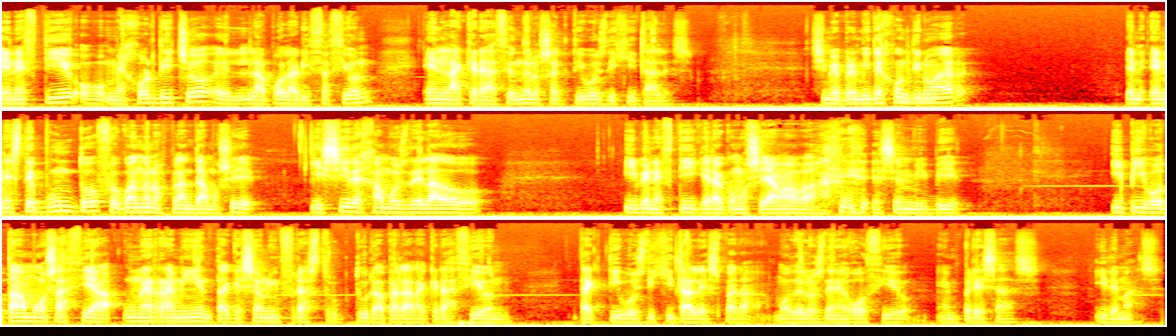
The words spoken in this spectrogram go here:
NFT, o mejor dicho, la polarización en la creación de los activos digitales. Si me permites continuar, en, este punto fue cuando nos planteamos, oye, ¿y si dejamos de lado EvenFT, que era como se llamaba ese MVP, y pivotamos hacia una herramienta que sea una infraestructura para la creación de activos digitales para modelos de negocio, empresas y demás?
